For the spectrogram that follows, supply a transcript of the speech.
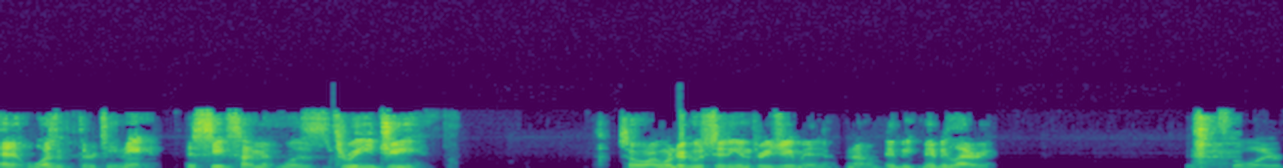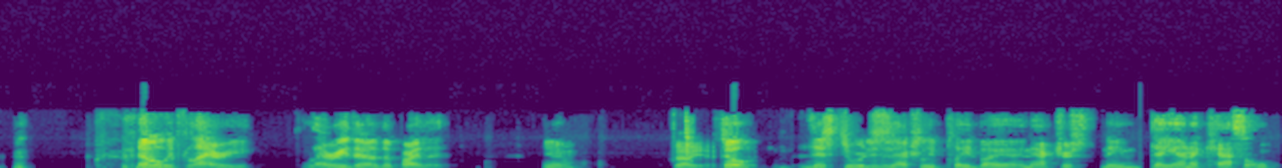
and it wasn't 13e his seat assignment was 3g so i wonder who's sitting in 3g man? No maybe maybe larry It's the lawyer. no it's larry larry the the pilot you know Oh yeah. So this stewardess is actually played by an actress named Diana Castle,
